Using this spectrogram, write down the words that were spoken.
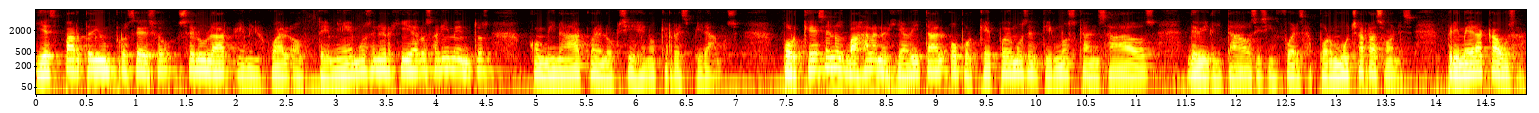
y es parte de un proceso celular en el cual obtenemos energía de los alimentos combinada con el oxígeno que respiramos. ¿Por qué se nos baja la energía vital o por qué podemos sentirnos cansados, debilitados y sin fuerza? Por muchas razones. Primera causa,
